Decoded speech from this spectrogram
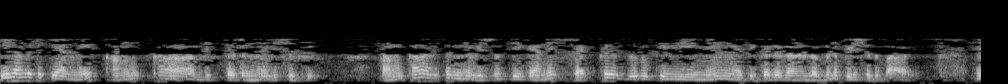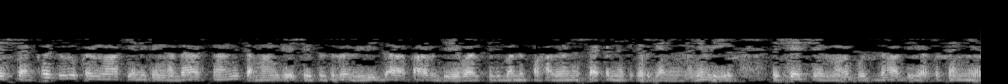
ඊළඟට කියන්නේ කාංකා විතරන විසුද්ධි. සංඛාර විතරන විසුද්ධිය කියන්නේ සැක දුරු කිරීමෙන් ඇති කරගන්න ලබන පිරිසුදු භාවය. මේ සැක දුරු කරනවා කියන එකෙන් අදහස් කරන්නේ තමන්ගේ සිත තුළ විවිධාකාර දේවල් පිළිබඳ පහළ වෙන සැක නැති කර ගැනීම නෙවෙයි. විශේෂයෙන්ම බුද්ධ ආදී අටතන්නේ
